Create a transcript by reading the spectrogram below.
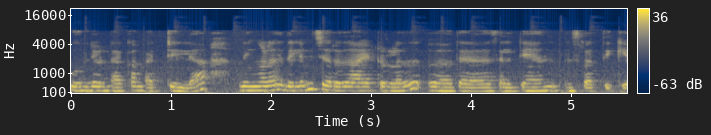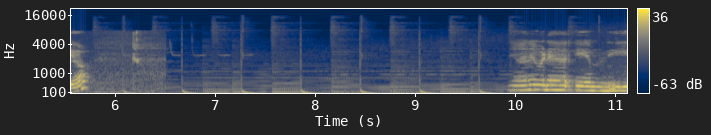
ബൂന്തി ഉണ്ടാക്കാൻ പറ്റില്ല. നിങ്ങൾ ഇതിലും ചെറുതായിട്ടുള്ളത് സെലക്ട് ചെയ്യാൻ ശ്രദ്ധിക്കുക. ഞാനിവിടെ ഈ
